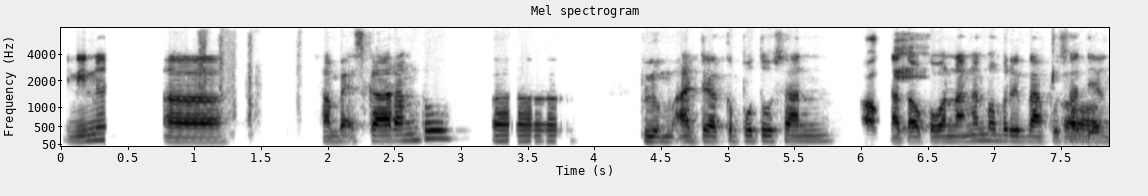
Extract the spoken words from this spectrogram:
Ini nih eh, sampai sekarang tuh eh, belum ada keputusan Oke. atau kewenangan pemerintah pusat Oh. yang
